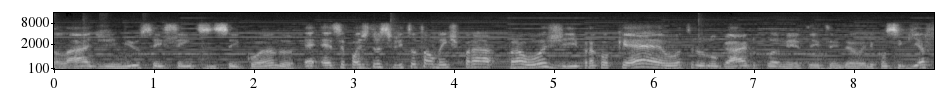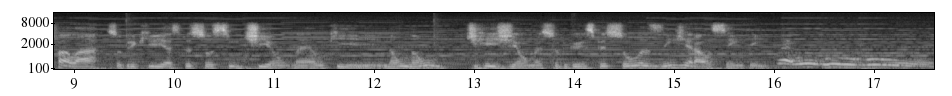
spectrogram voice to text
lá de 1600 não sei quando, é, é, você pode transferir totalmente pra pra hoje e pra qualquer outro lugar do planeta, entendeu? Ele conseguia falar sobre o que as pessoas sentiam, né? O que. Não, não de região, mas sobre o que as pessoas em geral sentem. É, o, o,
